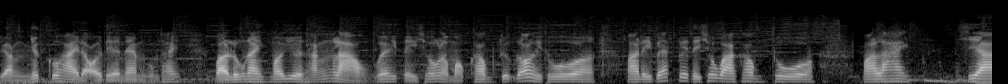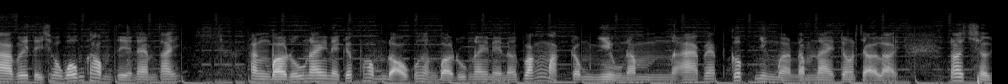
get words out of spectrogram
gần nhất của hai đội thì anh em cũng thấy Brunei mới vừa thắng Lào với tỷ số là 1-0. Trước đó thì thua Maldives với tỷ số 3-0, thua Malaysia với tỷ số 4-0 thì anh em thấy thằng Brunei này cái phong độ của thằng Brunei này nó vắng mặt trong nhiều năm AFF Cup nhưng mà năm nay nó trở lại. Nó sự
